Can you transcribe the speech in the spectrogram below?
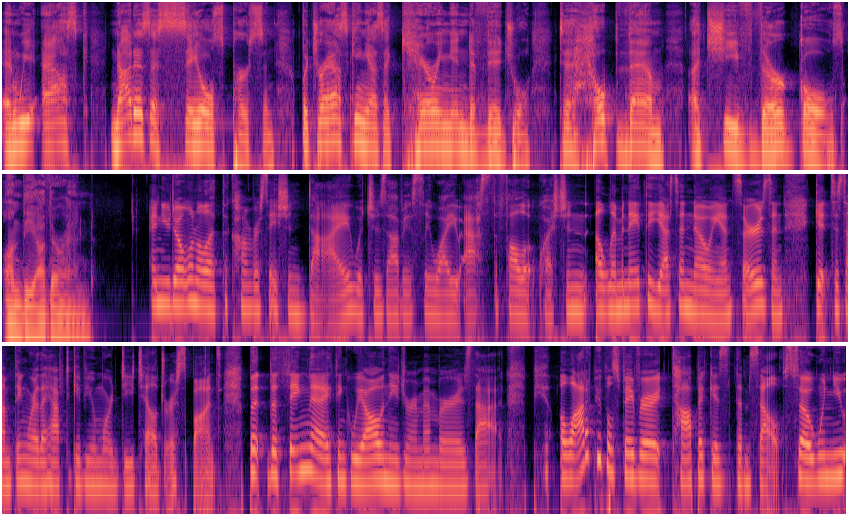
And we ask not as a salesperson, but you're asking as a caring individual to help them achieve their goals on the other end. And you don't want to let the conversation die, which is obviously why you ask the follow up question. Eliminate the yes and no answers and get to something where they have to give you a more detailed response. But the thing that I think we all need to remember is that a lot of people's favorite topic is themselves. So when you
